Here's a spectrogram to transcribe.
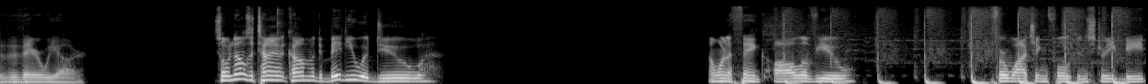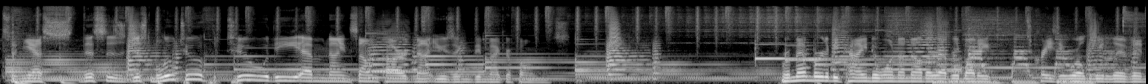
There we are. So now's the time come to bid you adieu. I want to thank all of you for watching Fulton Street Beats. And yes, this is just Bluetooth to the M9 sound card, not using the microphones. Remember to be kind to one another, everybody. It's crazy world we live in.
